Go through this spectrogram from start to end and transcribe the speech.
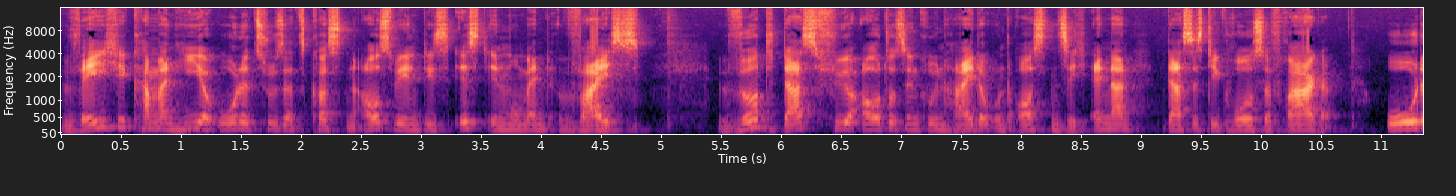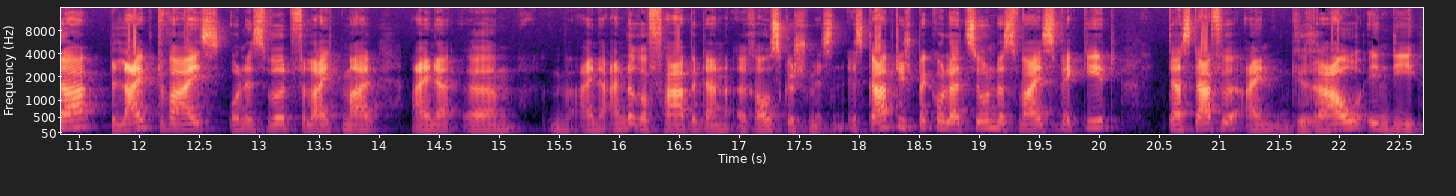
Welche kann man hier ohne Zusatzkosten auswählen? Dies ist im Moment weiß. Wird das für Autos in Grünheide und Osten sich ändern? Das ist die große Frage. Oder bleibt weiß und es wird vielleicht mal eine, ähm, eine andere Farbe dann rausgeschmissen. Es gab die Spekulation, dass weiß weggeht, dass dafür ein Grau in die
